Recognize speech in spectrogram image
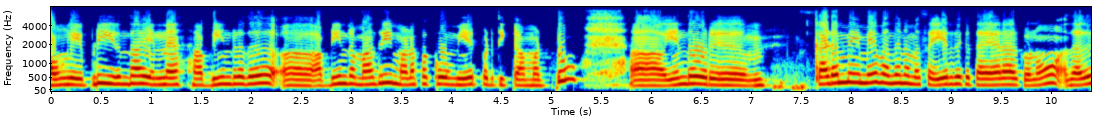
அவங்க எப்படி இருந்தா என்ன அப்படின்றது அஹ் அப்படின்ற மாதிரி மனப்பக்குவம் ஏற்படுத்திக்கிட்டா மட்டும் ஆஹ் எந்த ஒரு கடமையுமே வந்து நம்ம செய்யறதுக்கு தயாரா இருக்கணும். அதாவது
